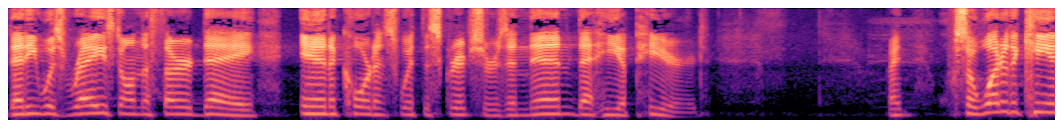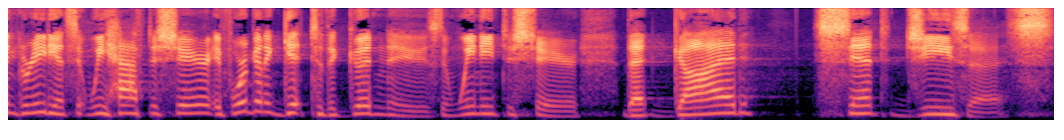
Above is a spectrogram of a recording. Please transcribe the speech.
that he was raised on the third day in accordance with the scriptures, and then that he appeared. Right? So, what are the key ingredients that we have to share? If we're going to get to the good news, then we need to share that God sent Jesus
